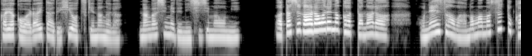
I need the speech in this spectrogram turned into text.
かや子はライターで火をつけながら流し目で西島を見私が現れなかったならお姉さんはあのままスッと帰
